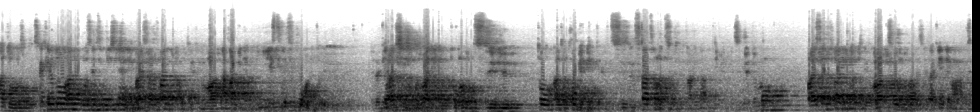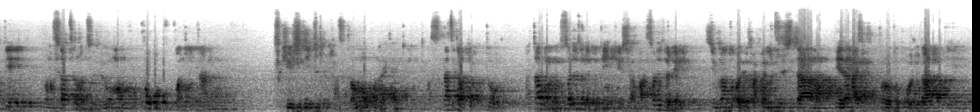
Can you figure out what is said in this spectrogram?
あと、先ほどあのご説明したように、 Bisulfighter というのは、中身で ESF コールという、ギャラクシーの言葉で言うところのツールと、あと ComMet というツール、2つのツールからなっているんですけれども、 Bisulfighter というワークフローの形だけではなくて、この2つのツールを、まあ、個々個々にあの普及していくという活動も行いたいと思っています。なぜかというと、多分それぞれの研究者は、それぞれ自分のところで確立したデータ解析プロトコールがあって、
